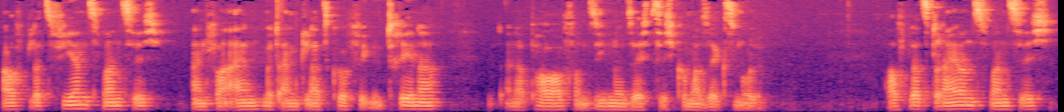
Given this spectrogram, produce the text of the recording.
Auf Platz 24 ein Verein mit einem glatzkurvigen Trainer mit einer Power von 67,60. Auf Platz 23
